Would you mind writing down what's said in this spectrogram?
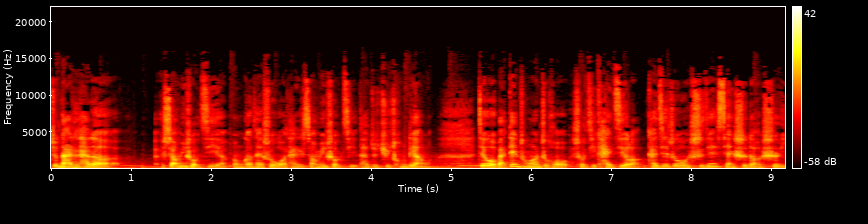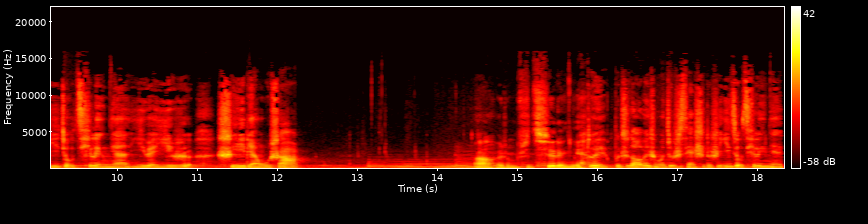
就拿着他的小米手机，我们刚才说过他是小米手机，他就去充电了。结果把电充上之后，手机开机了。开机之后，时间显示的是一九七零年一月一日十一点五十二。啊，为什么是七零年？对，不知道为什么，就是显示的是一九七零年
